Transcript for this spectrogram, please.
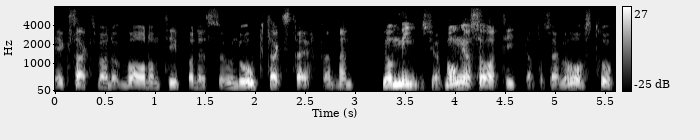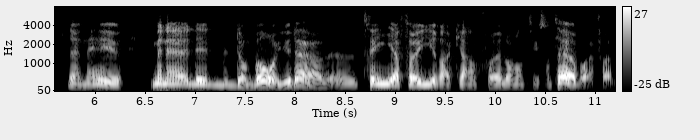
exakt var de, var de tippades under upptaktsträffen men jag minns ju att många sa att titta på Sävehofs trupp, den är ju, men eh, de var ju där eh, trea, fyra kanske eller någonting sånt här i varje fall.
